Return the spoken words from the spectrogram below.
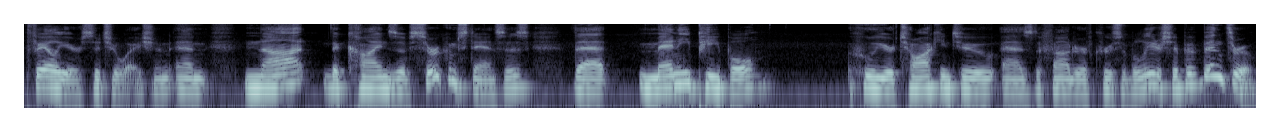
failure situation and not the kinds of circumstances that many people who you're talking to as the founder of Crucible Leadership have been through.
